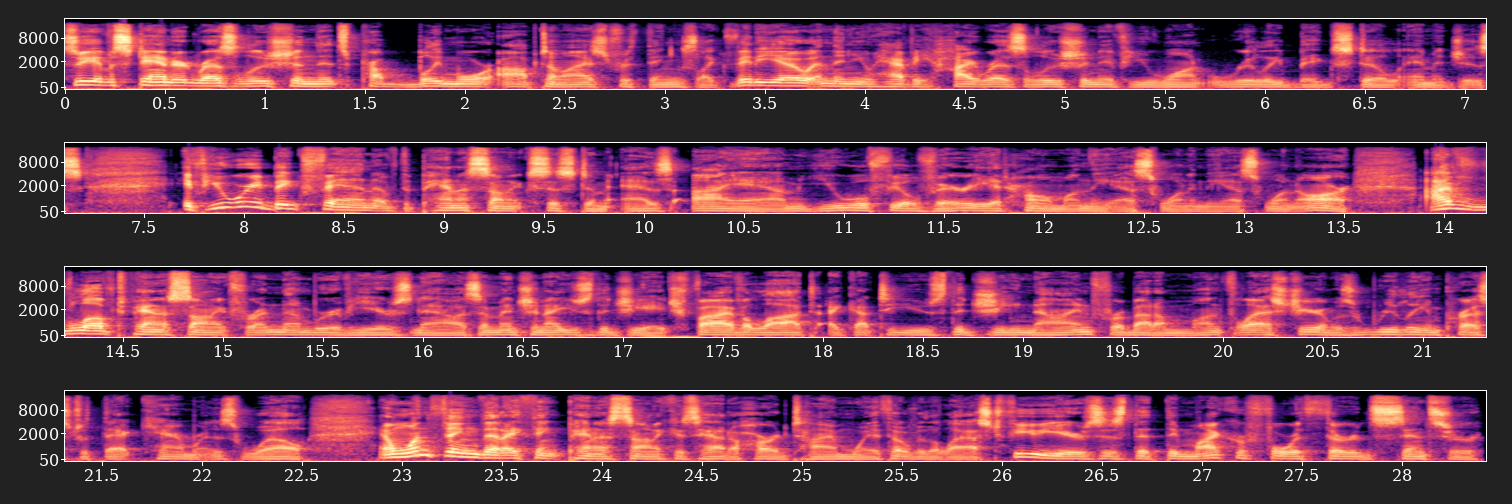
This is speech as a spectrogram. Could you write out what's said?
So you have a standard resolution that's probably more optimized for things like video, and then you have a high resolution if you want really big still images. If you were a big fan of the Panasonic system, as I am, you will feel very at home on the S1 and the S1R. I've loved Panasonic for a number of years now. As I mentioned, I use the GH5 a lot. I got to use the G9 for about a month last year and was really impressed with that camera as well. And one thing that I think Panasonic has had a hard time with over the last few years is that the Micro Four Thirds sensor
